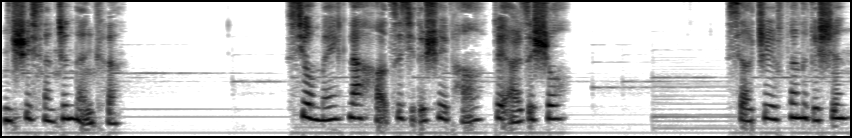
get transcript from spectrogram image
你睡相真难看。秀梅拉好自己的睡袍，对儿子说。小智翻了个身，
